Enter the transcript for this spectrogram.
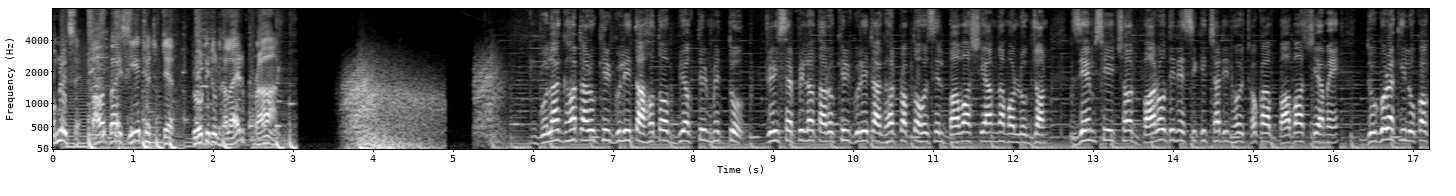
Amritsar powered by C H H Z প্ৰতিটো ঢালাইৰ প্ৰাণ। গোলাঘাট আৰক্ষীৰ গুলীত আহত ব্যক্তিৰ মৃত্যু। ত্ৰিছ এপ্ৰিলত আৰক্ষীৰ গুলীত আঘাতপ্ৰাপ্ত হৈছিল বাবা শ্যাম নামৰ লোকজন। জি এম চি এইচত বাৰ দিনে চিকিৎসাধীন হৈ থকা বাবা শ্যামে দুগৰাকী লোকক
